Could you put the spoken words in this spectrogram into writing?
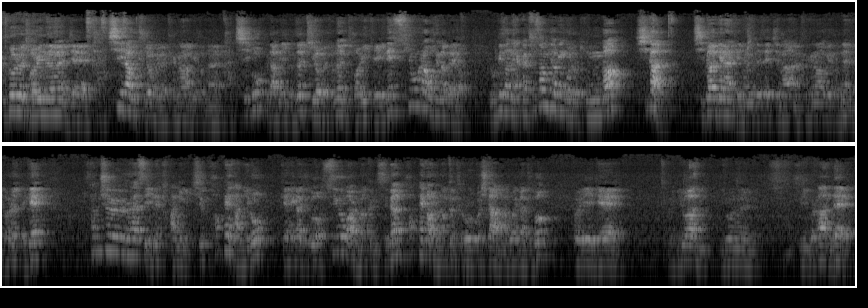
그거를 저희는 이제 가치라고 규정을 해요. 경영학에서는 가치고 그 다음에 이것을 기업에서는 저희 개인의 수요라고 생각을 해요. 여기서는 약간 추상적인 걸로 돈과 시간, 지각이라는 개념을 대했지만 경영학에서는 이거를 되게 산출을 할 수 있는 단위, 즉 화폐 단위로 이렇게 해가지고 수요가 얼만큼 있으면 화폐가 얼만큼 들어올 것이다 라고 해가지고 저희에게 이러한 이론을 주입을 하는데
